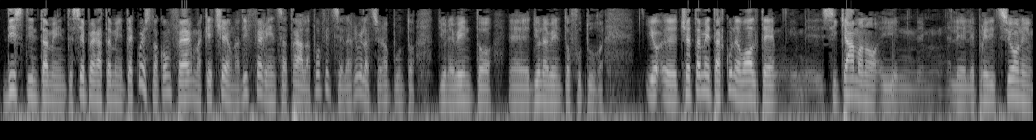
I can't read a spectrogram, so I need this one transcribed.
distintamente, separatamente e questo conferma che c'è una differenza tra la profezia e la rivelazione appunto di un evento, eh, di un evento futuro. Io, eh, certamente alcune volte si chiamano le, le predizioni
